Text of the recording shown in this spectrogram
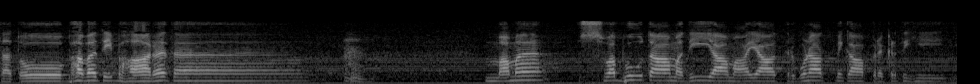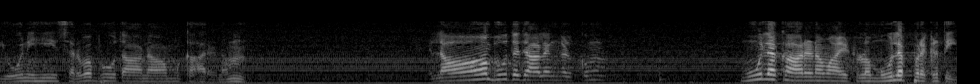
തോ ഭവതി ഭാരത മമ സ്വഭൂതാ മദീയാ മായാ ത്രിഗുണാത്മിക പ്രകൃതി യോനി സർവഭൂതാനാം കാരണം എല്ലാ ഭൂതജാലങ്ങൾക്കും മൂലകാരണമായിട്ടുള്ള മൂലപ്രകൃതി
